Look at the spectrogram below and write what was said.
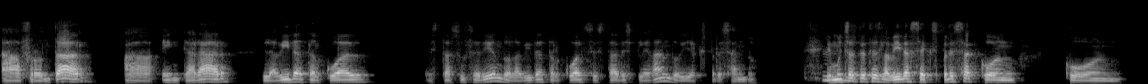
a afrontar, a encarar la vida tal cual está sucediendo, la vida tal cual se está desplegando y expresando. Y muchas veces la vida se expresa con, con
